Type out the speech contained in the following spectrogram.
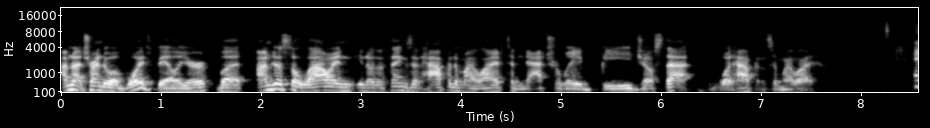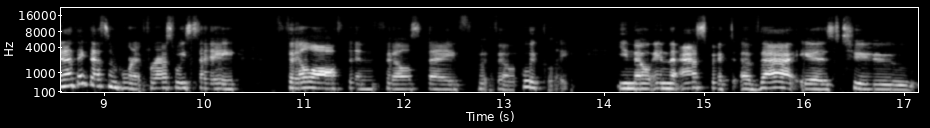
I'm not trying to avoid failure, but I'm just allowing you know the things that happen in my life to naturally be just that, what happens in my life. And I think that's important for us. We say fail often, fail safe, but fail quickly you know and the aspect of that is to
